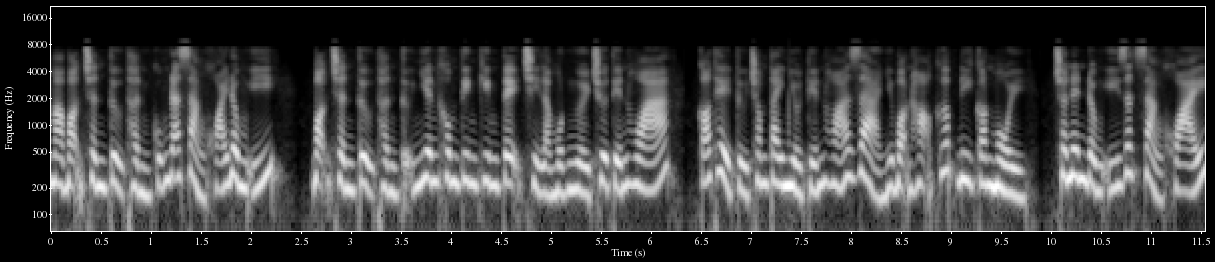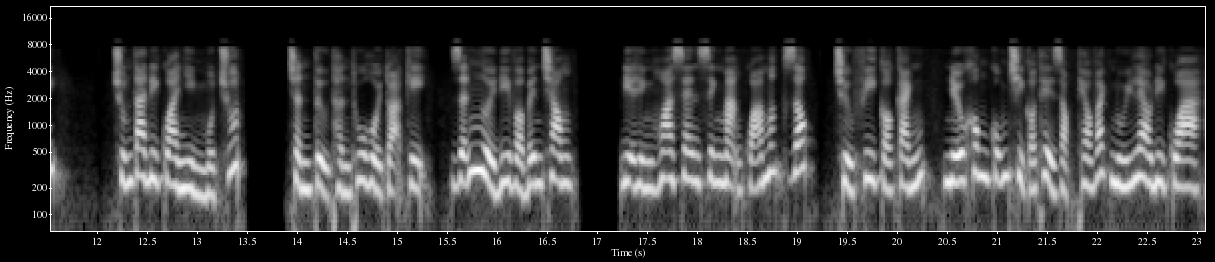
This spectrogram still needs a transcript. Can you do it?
mà bọn Trần Tử Thần cũng đã sảng khoái đồng ý. Bọn Trần Tử Thần tự nhiên không tin Kim Tệ chỉ là một người chưa tiến hóa, có thể từ trong tay nhiều tiến hóa giả như bọn họ cướp đi con mồi, cho nên đồng ý rất sảng khoái. Chúng ta đi qua nhìn một chút. Trần Tử Thần thu hồi tọa kỵ, dẫn người đi vào bên trong. Địa hình hoa sen sinh mạng quá mức dốc, trừ phi có cánh, nếu không cũng chỉ có thể dọc theo vách núi leo đi qua.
